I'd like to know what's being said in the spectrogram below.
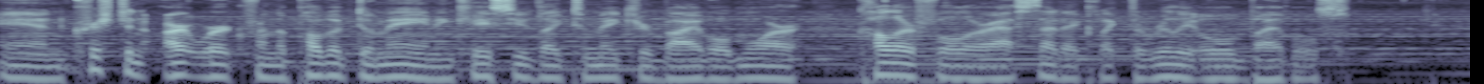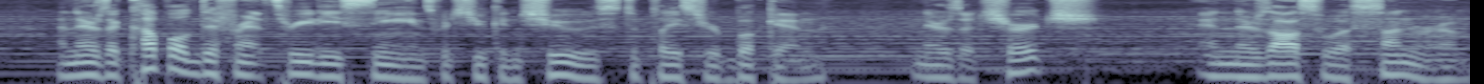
and Christian artwork from the public domain in case you'd like to make your Bible more colorful or aesthetic like the really old Bibles. And there's a couple different 3D scenes which you can choose to place your book in. And there's a church, and there's also a sunroom.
